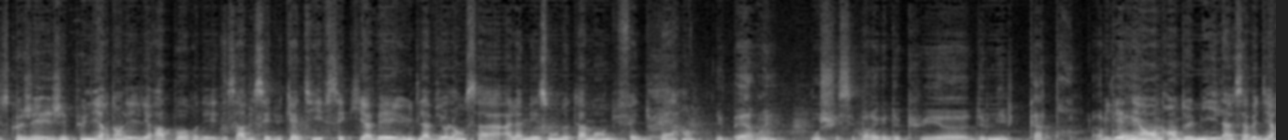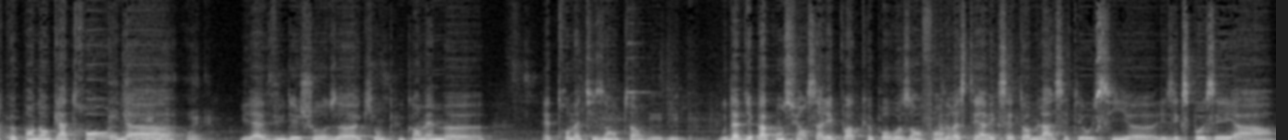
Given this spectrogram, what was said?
Euh. Ce que j'ai pu lire dans les, les rapports des, des services éducatifs, c'est qu'il y avait eu de la violence à, à la maison, notamment du fait du père. Du père, oui. Moi, je suis séparée depuis euh, 2004. Mais il est né en, en 2000, ça veut dire que pendant 4 ans, quatre il ans, a, oui. il a vu des choses euh, qui ont pu quand même euh, être traumatisantes. Mm, mm. Vous n'aviez pas conscience à l'époque que pour vos enfants, de rester avec cet homme-là, c'était aussi euh, les exposer à...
